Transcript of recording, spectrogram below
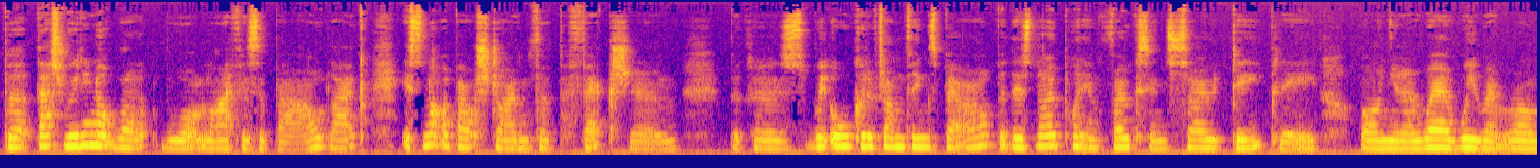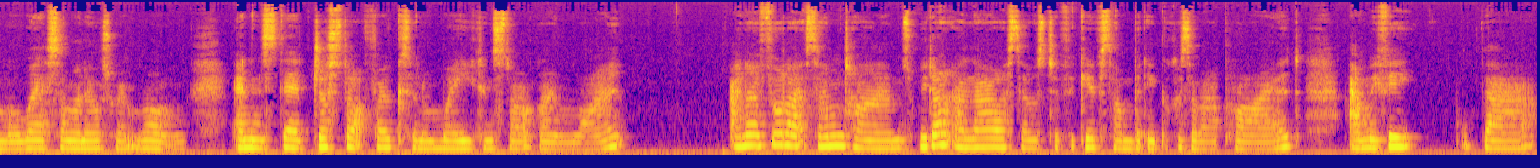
But that's really not what what life is about. Like, it's not about striving for perfection because we all could have done things better. But there's no point in focusing so deeply on you know where we went wrong or where someone else went wrong, and instead just start focusing on where you can start going right. And I feel like sometimes we don't allow ourselves to forgive somebody because of our pride, and we think that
